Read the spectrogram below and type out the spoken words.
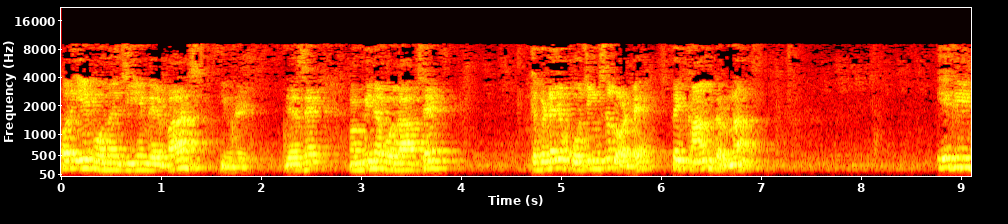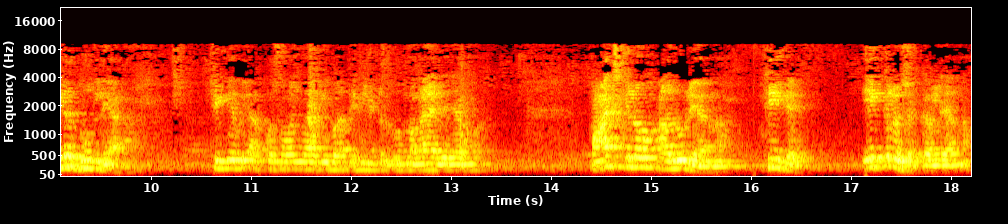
और एक होना चाहिए मेरे पास यूनिट जैसे मम्मी ने बोला आपसे कि बेटा जो कोचिंग से लौटे पे काम करना, एक लीटर दूध ले आना। ठीक है भाई, आपको समझ में आ रही बात, एक लीटर दूध मंगाया, ले जाऊँगा। पाँच किलो आलू ले आना, ठीक है। एक किलो शक्कर ले आना।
